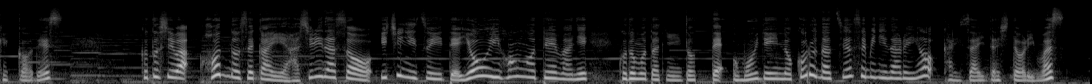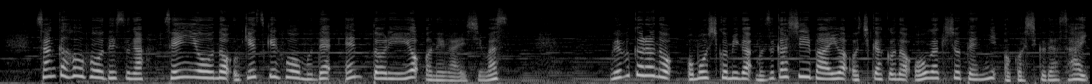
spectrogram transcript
結構です。今年は本の世界へ走り出そう。位置について良い本をテーマに子どもたちにとって思い出に残る夏休みになるよう開催いたしております。参加方法ですが専用の受付フォームでエントリーをお願いします。ウェブからのお申し込みが難しい場合はお近くの大垣書店にお越しください。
